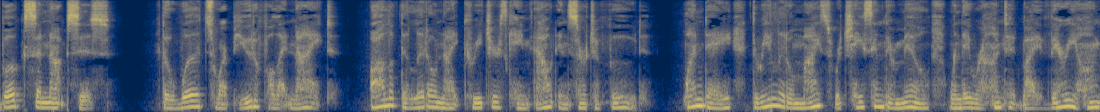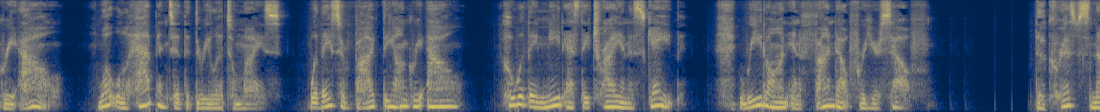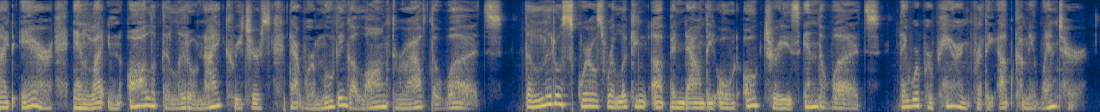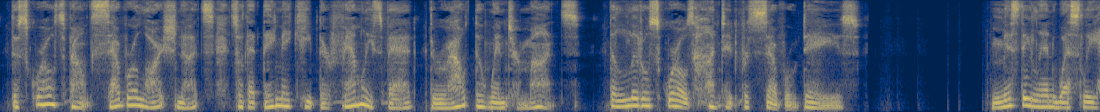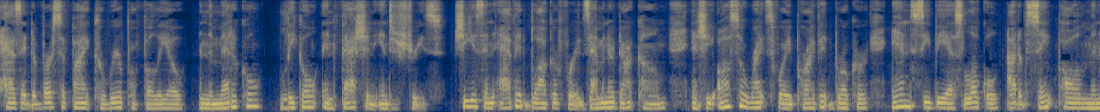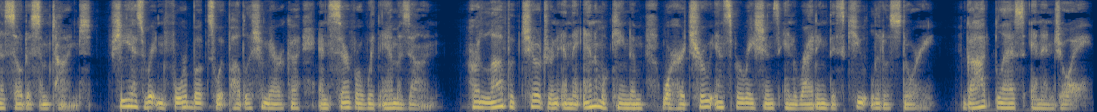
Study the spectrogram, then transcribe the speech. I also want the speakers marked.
Speaker 1: Book synopsis The woods were beautiful at night. All of the little night creatures came out in search of food. One day, three little mice were chasing their meal when they were hunted by a very hungry owl. What will happen to the three little mice? Will they survive the hungry owl? Who will they meet as they try and escape? Read on and find out for yourself. The crisp night air enlightened all of the little night creatures that were moving along throughout the woods. The little squirrels were looking up and down the old oak trees in the woods. They were preparing for the upcoming winter. The squirrels found several large nuts so that they may keep their families fed throughout the winter months. The little squirrels hunted for several days. Misty Lynn Wesley has a diversified career portfolio in the medical, legal, and fashion industries. She is an avid blogger for Examiner.com and she also writes for a private broker and CBS local out of St. Paul, Minnesota sometimes. She has written four books with Publish America and several with Amazon. Her love of children and the animal kingdom were her true inspirations in writing this cute little story. God bless and enjoy.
